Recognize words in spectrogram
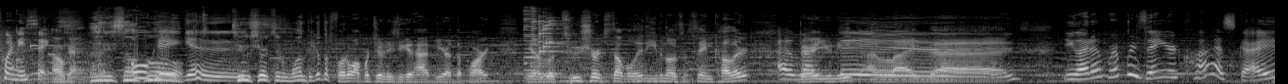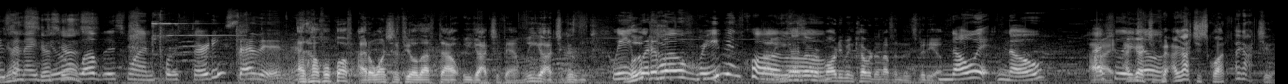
26. Okay. That is so Okay, cool. yes. Two shirts in one. Think of the photo opportunities you can have here at the park. You know, go two shirts double in, even though it's the same color. I Very like unique. I like that. You gotta represent your class, guys. and I Yes, yes, do yes. love this one for 37. At Hufflepuff, I don't want you to feel left out. We got you, fam. We got you. Cause Wait, what about Ravenclaw? No, you guys have already been covered enough in this video. No, it no. All right, Actually, I got no. you. I got you, squad. I got you.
